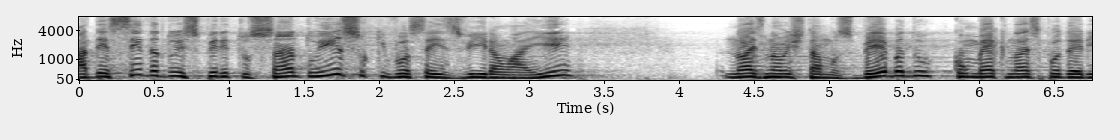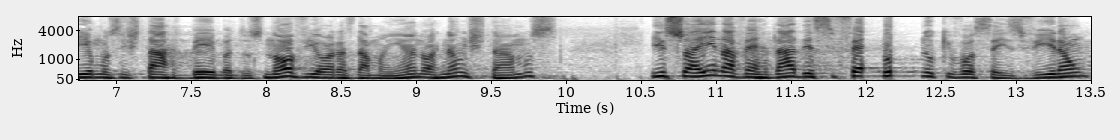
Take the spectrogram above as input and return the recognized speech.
a descida do Espírito Santo, isso que vocês viram aí, nós não estamos bêbados. Como é que nós poderíamos estar bêbados nove horas da manhã? Nós não estamos. Isso aí, na verdade, esse fenômeno que vocês viram,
